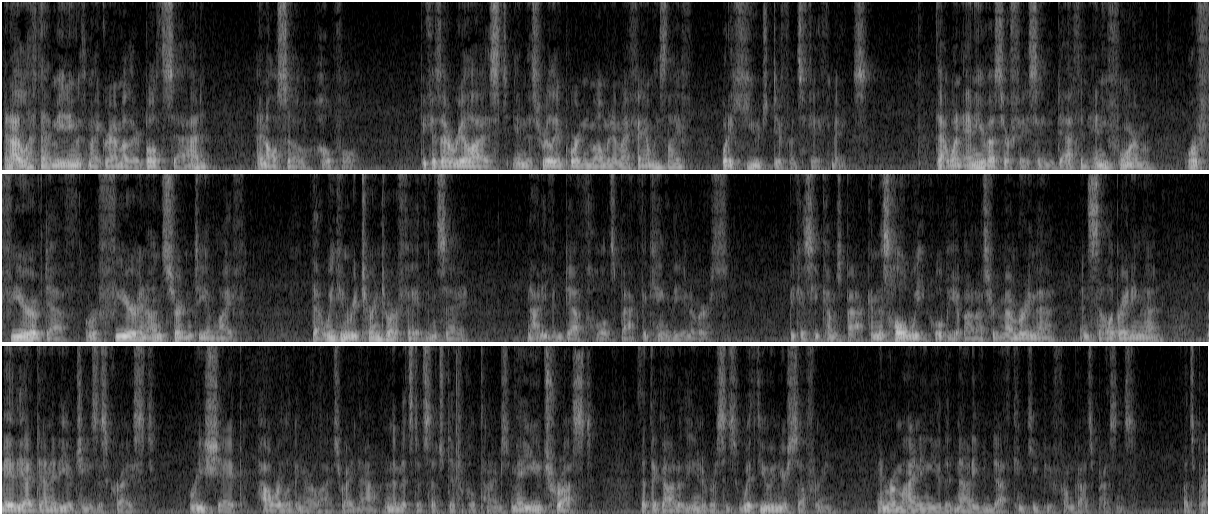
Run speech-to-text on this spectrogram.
And I left that meeting with my grandmother both sad and also hopeful because I realized in this really important moment in my family's life what a huge difference faith makes. That when any of us are facing death in any form, or fear of death, or fear and uncertainty in life, that we can return to our faith and say, not even death holds back the King of the universe because he comes back. And this whole week will be about us remembering that and celebrating that. May the identity of Jesus Christ reshape how we're living our lives right now in the midst of such difficult times. May you trust that the God of the universe is with you in your suffering and reminding you that not even death can keep you from God's presence. Let's pray.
